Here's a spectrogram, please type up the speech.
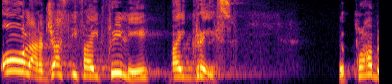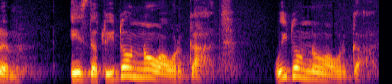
all are justified freely by grace. The problem is that we don't know our God. We don't know our God.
